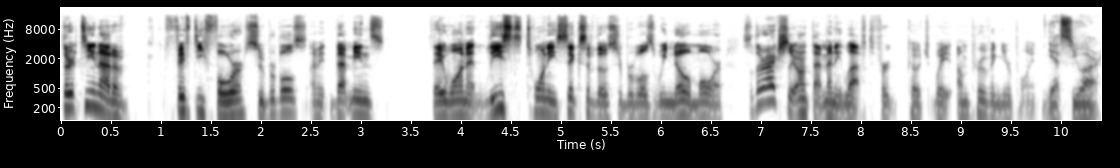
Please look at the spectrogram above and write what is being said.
13 out of 54 Super Bowls. I mean, that means they won at least 26 of those Super Bowls. We know more. So there actually aren't that many left for coach. Wait, I'm proving your point. Yes, you are.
